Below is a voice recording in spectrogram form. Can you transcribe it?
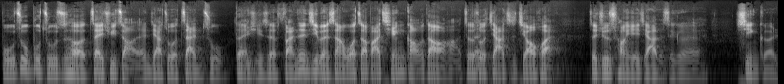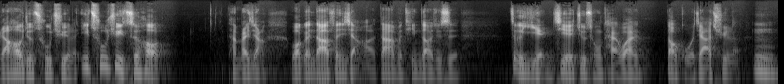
补助不足之后，再去找人家做赞助。旅行社，反正基本上我只要把钱搞到哈，这个说价值交换，这就是创业家的这个性格，然后就出去了。一出去之后，坦白讲，我要跟大家分享啊，大家有没有听到？就是。这个眼界就从台湾到国家去了，嗯，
